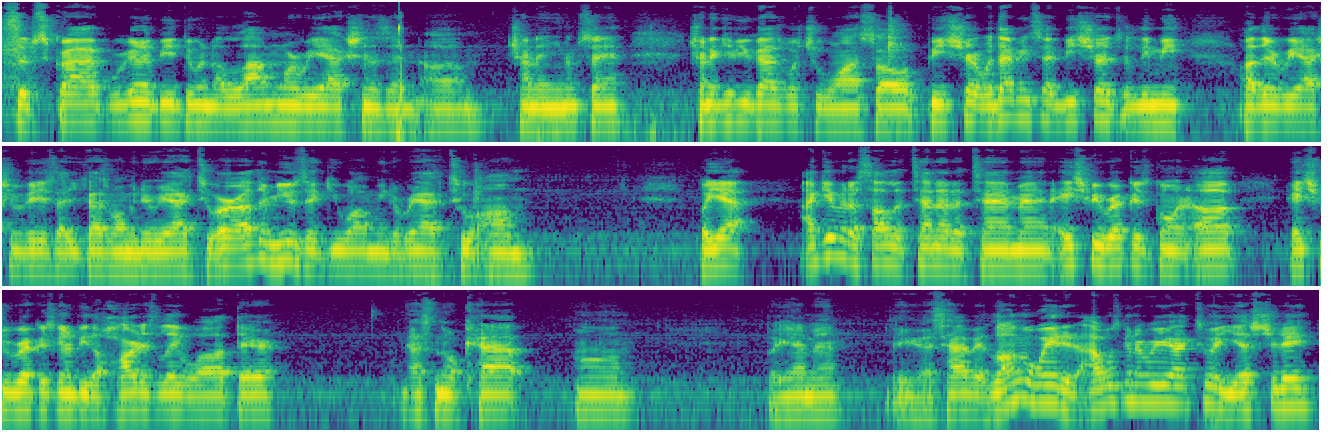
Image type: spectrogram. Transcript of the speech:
subscribe. We're gonna be doing a lot more reactions and um, trying to, you know what I'm saying? Trying to give you guys what you want. So be sure, with that being said, be sure to leave me other reaction videos that you guys want me to react to or other music you want me to react to. Um, But yeah, I give it a solid 10 out of 10, man. HP Records going up. HP Records gonna be the hardest label out there. That's no cap. Um, but yeah, man, there you guys have it. Long awaited. I was gonna react to it yesterday,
